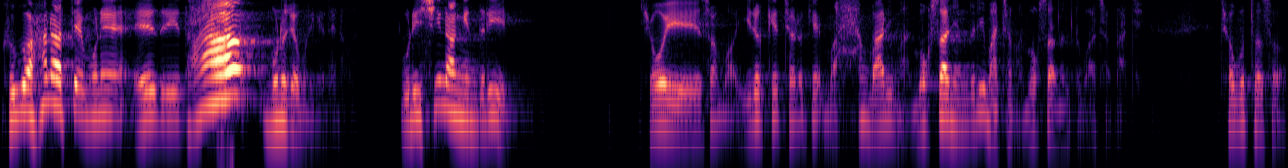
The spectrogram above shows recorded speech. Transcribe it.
그거 하나 때문에 애들이 다 무너져 버리게 되는 거예요. 우리 신앙인들이 교회에서 뭐 이렇게 저렇게 막 말이 많, 목사님들이 마찬가지, 목사들도 마찬가지. 저부터서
